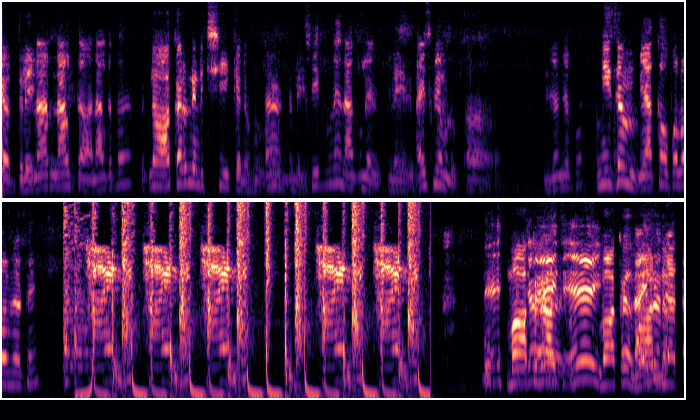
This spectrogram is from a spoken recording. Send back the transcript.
వద్దులే. నాలుగుతావా? నాలుగుతా నా ఆకరు నేను చీకను. చీకులే నాకు లేదు. లేదు ఐస్ క్రీములు ఆ. నిజం చెప్పు. నిజం. మీ అక్క ఉపలవాళ్ళు మా అక్క కాదు. మా అక్క కాదు, మా అన్న. అక్క?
